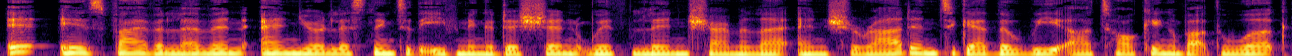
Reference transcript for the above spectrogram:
It is 5.11 and you're listening to the evening edition with Lynn, Sharmila and Sharad. And together we are talking about the work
